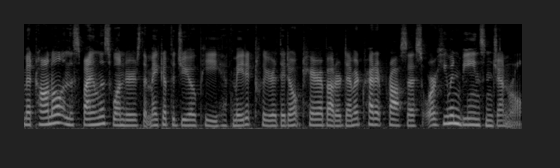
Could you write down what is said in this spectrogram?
McConnell and the spineless wonders that make up the GOP have made it clear they don't care about our democratic process or human beings in general.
